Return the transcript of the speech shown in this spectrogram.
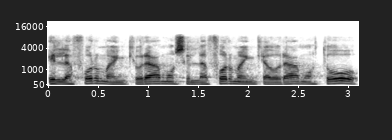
en la forma en que oramos, en la forma en que adoramos, todo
